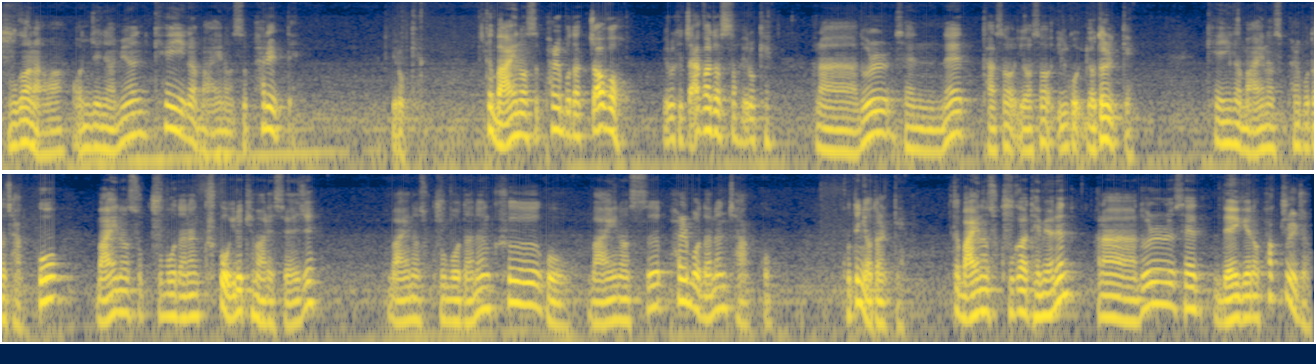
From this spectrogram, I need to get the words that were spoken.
9가 나와. 언제냐면 k가 마이너스 8일 때. 이렇게. 그 마이너스 8보다 적어. 이렇게 작아졌어. 이렇게. 하나, 둘, 셋, 넷, 다섯, 여섯, 일곱, 여덟 개. k가 마이너스 8보다 작고 마이너스 9보다는 크고 이렇게 말했어야지. 마이너스 9보다는 크고 마이너스 8보다는 작고 그땐 8개. 그러니까 마이너스 9가 되면은 하나, 둘, 셋, 네 개로 확 줄죠.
